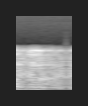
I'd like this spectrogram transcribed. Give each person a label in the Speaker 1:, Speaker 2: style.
Speaker 1: Uh-huh.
